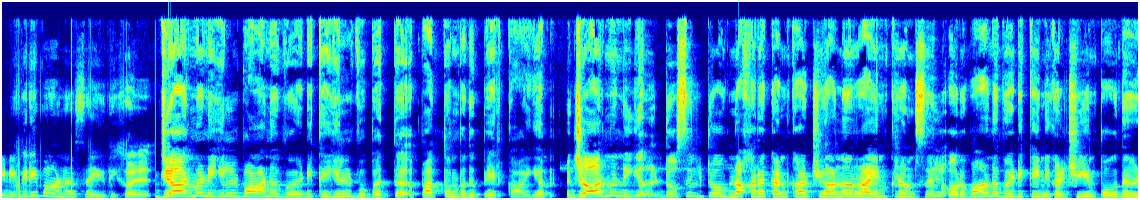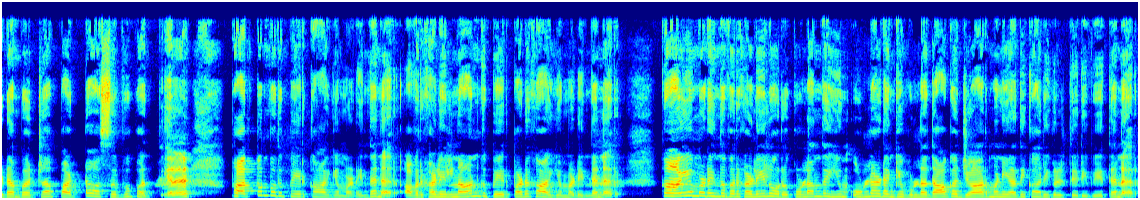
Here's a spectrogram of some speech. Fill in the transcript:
இனி விரிவான செய்திகள். ஜெர்மனியில் வான வேடிக்கையில் விபத்து பத்தொன்பது பேர் காயம். ஜெர்மனியில் டுசில்டோவ் நகர கண்காட்சியான ரைன் கிரம்ஸில் ஒரு வான வேடிக்கை நிகழ்ச்சியின் போது இடம்பெற்ற பட்டாசு விபத்தில் பத்தொன்பது பேர் காயமடைந்தனர். அவர்களில் நான்கு பேர் படுகாயமடைந்தனர் காயமடைந்தவர்களில் ஒரு குழந்தையும் உள்ளடங்கியுள்ளதாக ஜெர்மனி அதிகாரிகள் தெரிவித்தனர்.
